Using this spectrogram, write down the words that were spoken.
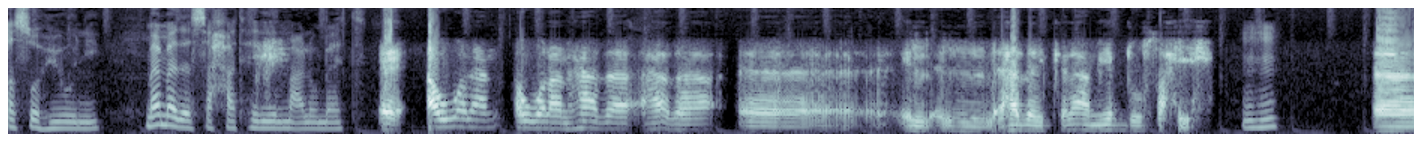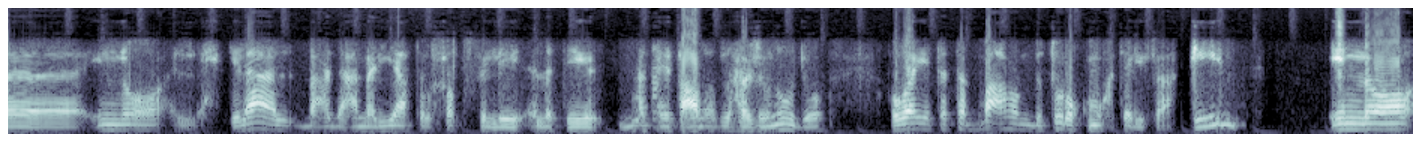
الصهيوني ما مدى صحة هذه المعلومات؟ إيه، اولا اولا هذا هذا آه ال ال هذا الكلام يبدو صحيح. آه إنه الاحتلال بعد عمليات الخطف اللي التي بدأ يتعرض لها جنوده هو يتتبعهم بطرق مختلفة، قيل إنه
